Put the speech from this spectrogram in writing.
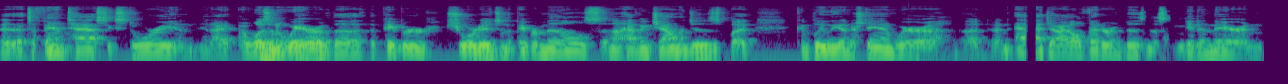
uh, that's a fantastic story, and, and I, I wasn't aware of the the paper shortage and the paper mills uh, having challenges, but completely understand where a, a, an agile veteran business can get in there and,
